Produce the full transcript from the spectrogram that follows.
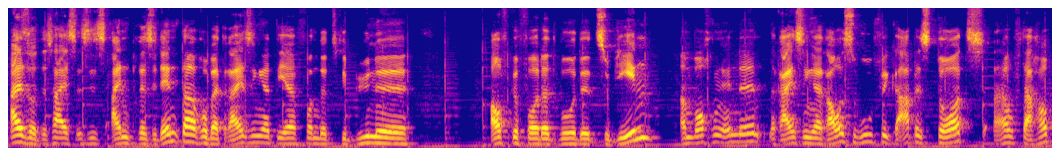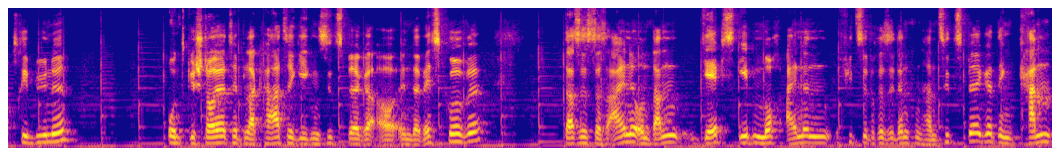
Also, das heißt, es ist ein Präsident da, Robert Reisinger, der von der Tribüne aufgefordert wurde zu gehen am Wochenende. Reisinger Rausrufe gab es dort auf der Haupttribüne und gesteuerte Plakate gegen Sitzberger in der Westkurve. Das ist das eine. Und dann gäbe es eben noch einen Vizepräsidenten Hans Sitzberger. Den kann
